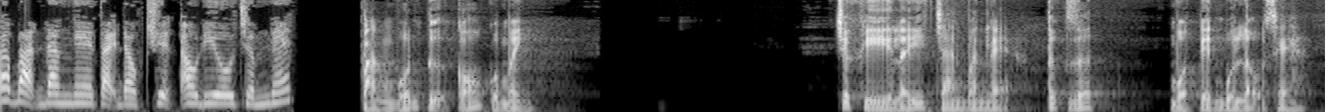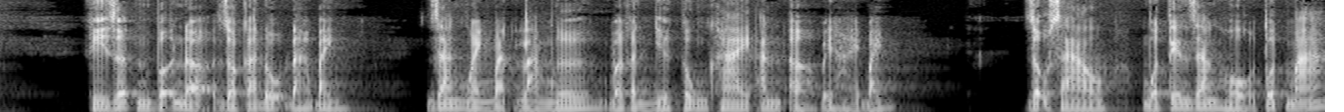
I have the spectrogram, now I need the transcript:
Các bạn đang nghe tại đọc truyện audio.net. bằng vốn tự có của mình. Trước khi lấy Trang Văn Lẹ tức rớt một tên buôn lậu xe, khi rớt vỡ nợ do cá độ đá banh, Giang ngoảnh mặt làm ngơ và gần như công khai ăn ở với Hải Bánh. Dẫu sao, một tên giang hồ tuốt mã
